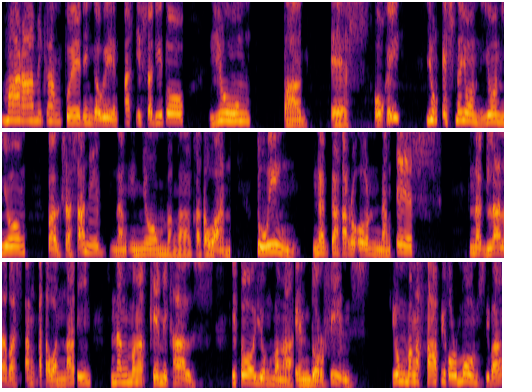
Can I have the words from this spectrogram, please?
marami kang pwedeng gawin. At isa dito, yung pag-S. Okay? Yung S na yon, yun yung pagsasanib ng inyong mga katawan. Tuwing nagkakaroon ng S, naglalabas ang katawan natin ng mga chemicals. Ito yung mga endorphins, yung mga happy hormones, di ba?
